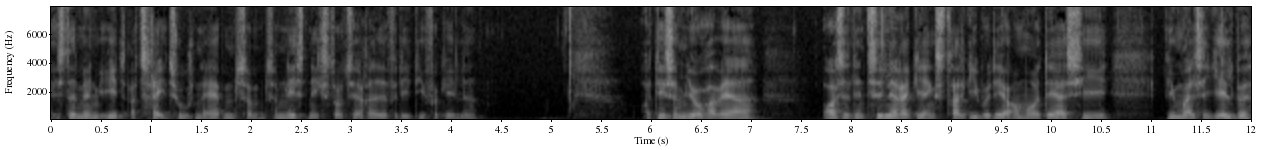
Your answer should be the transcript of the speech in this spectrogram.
i stedet mellem 1 og 3.000 af dem, som, som næsten ikke står til at redde, fordi de er forgældet. Og det, som jo har været også den tidligere regerings strategi på det her område, det er at sige, vi må altså hjælpe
